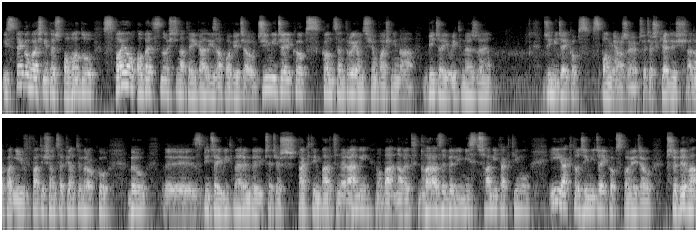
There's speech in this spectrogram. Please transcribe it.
I z tego właśnie też powodu swoją obecność na tej gali zapowiedział Jimmy Jacobs, koncentrując się właśnie na BJ Whitmerze. Jimmy Jacobs wspomniał, że przecież kiedyś, a dokładniej w 2005 roku był yy, z BJ Whitmerem byli przecież tag team partnerami, no ba, nawet dwa razy byli mistrzami tag teamu i jak to Jimmy Jacobs powiedział, przybywa,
